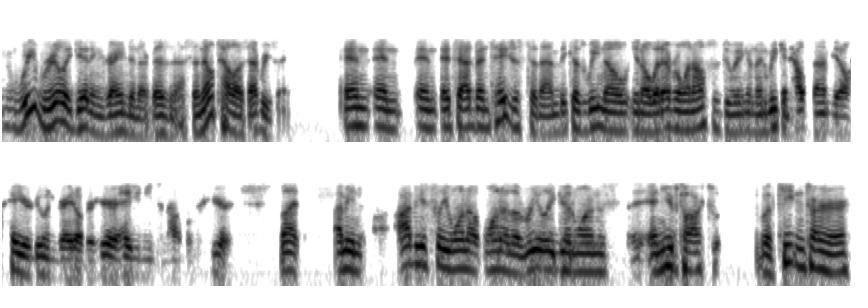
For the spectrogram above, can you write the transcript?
we really get ingrained in their business, and they'll tell us everything. And and and it's advantageous to them because we know you know what everyone else is doing, and then we can help them. You know, hey, you're doing great over here. Hey, you need some help over here. But I mean, obviously one of one of the really good ones, and you've talked with Keaton Turner.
